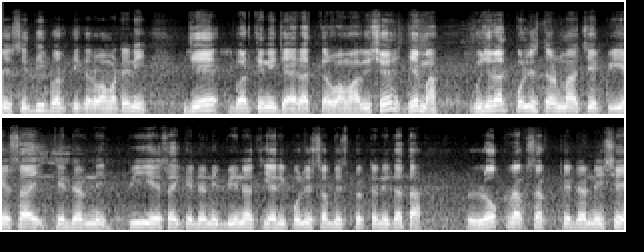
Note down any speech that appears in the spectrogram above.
ત્રણની સીધી ભરતી કરવા માટેની જે ભરતીની જાહેરાત કરવામાં આવી છે, જેમાં ગુજરાત પોલીસ દળમાં છે પીએસઆઈ કેડરની પીએસઆઈ કેડરની બિન હથિયારી પોલીસ સબ ઇન્સ્પેક્ટરની તથા લોકરક્ષક કેડરની છે,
